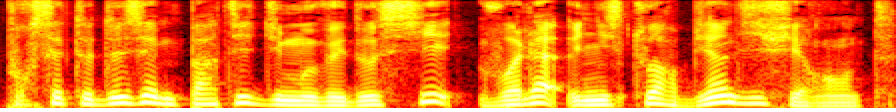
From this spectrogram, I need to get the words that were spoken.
Pour cette deuxième partie du mauvais dossier, voilà une histoire bien différente,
